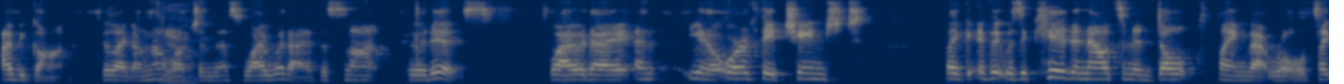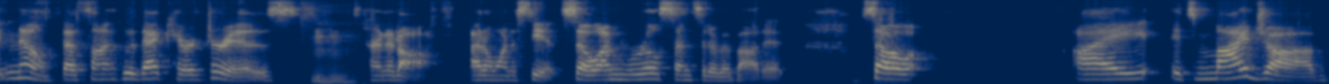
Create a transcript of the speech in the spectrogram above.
I'd be gone feel like I'm not yeah. watching this. Why would I? That's not who it is. Why would I? And you know, or if they changed, like if it was a kid and now it's an adult playing that role, it's like no, that's not who that character is. Mm-hmm. Turn it off. I don't want to see it. So I'm real sensitive about it. So I, it's my job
